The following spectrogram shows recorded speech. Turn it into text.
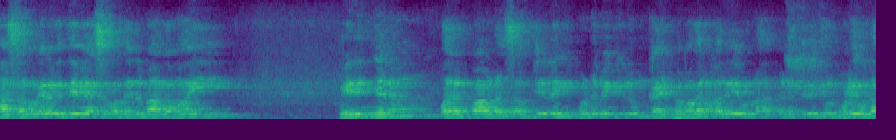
ആ സമഗ്ര വിദ്യാഭ്യാസ പദ്ധതിയുടെ ഭാഗമായി പെരിഞ്ഞനം വലപ്പാട് സബ് ജില്ലയിൽ പെടുമെങ്കിലും കയ്പമകരം വരെയുള്ള ഇടത്തിലേക്ക് ഉൾപ്പെടെയുള്ള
